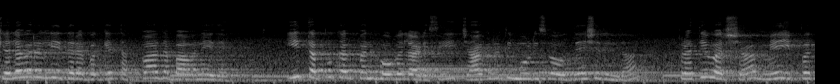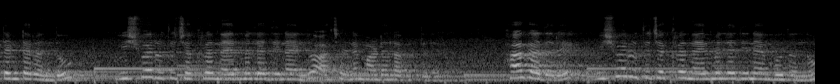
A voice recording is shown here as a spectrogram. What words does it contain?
ಕೆಲವರಲ್ಲಿ ಇದರ ಬಗ್ಗೆ ತಪ್ಪಾದ ಭಾವನೆ ಇದೆ. ಈ ತಪ್ಪು ಕಲ್ಪನೆ ಹೋಗಲಾಡಿಸಿ ಜಾಗೃತಿ ಮೂಡಿಸುವ ಉದ್ದೇಶದಿಂದ ಪ್ರತಿ ವರ್ಷ ಮೇ ಇಪ್ಪತ್ತೆಂಟರಂದು ವಿಶ್ವ ಋತುಚಕ್ರ ನೈರ್ಮಲ್ಯ ದಿನ ಎಂದು ಆಚರಣೆ ಮಾಡಲಾಗುತ್ತದೆ. ಹಾಗಾದರೆ ವಿಶ್ವ ಋತುಚಕ್ರ ನೈರ್ಮಲ್ಯ ದಿನ ಎಂಬುದನ್ನು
